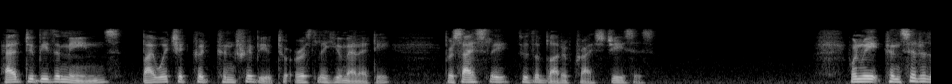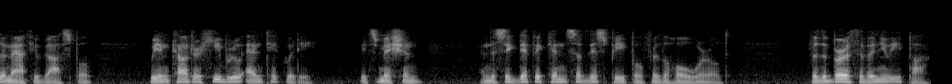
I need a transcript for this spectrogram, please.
had to be the means by which it could contribute to earthly humanity precisely through the blood of Christ Jesus. When we consider the Matthew Gospel, we encounter Hebrew antiquity, its mission, and the significance of this people for the whole world, for the birth of a new epoch,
